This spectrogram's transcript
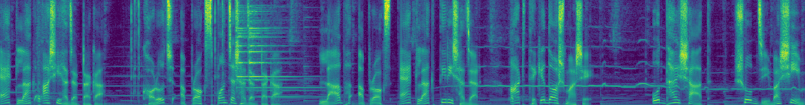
এক লাখ আশি হাজার টাকা। খরচ অ্যাপ্রক্স পঞ্চাশ হাজার টাকা। লাভ অ্যাপ্রক্স এক লাখ তিরিশ হাজার, আট থেকে দশ মাসে। অধ্যায় সাত, সবজি বা শিম।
